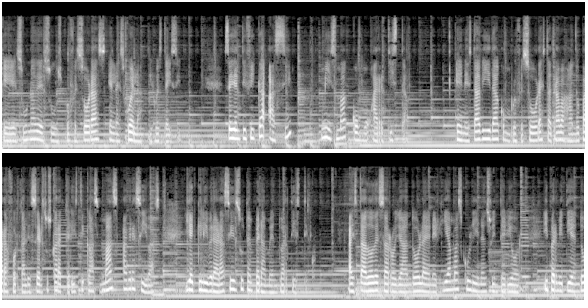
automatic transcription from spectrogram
que es una de sus profesoras en la escuela, dijo Stacy. Se identifica así misma como artista. En esta vida como profesora está trabajando para fortalecer sus características más agresivas y equilibrar así su temperamento artístico. Ha estado desarrollando la energía masculina en su interior y permitiendo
